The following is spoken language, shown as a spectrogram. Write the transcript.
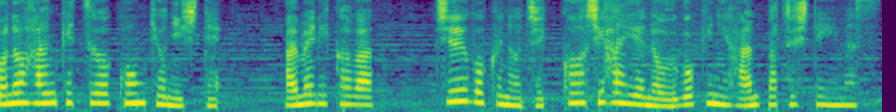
この判決を根拠にして、アメリカは中国の実効支配への動きに反発しています。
